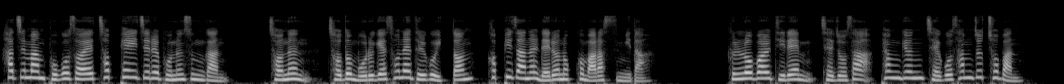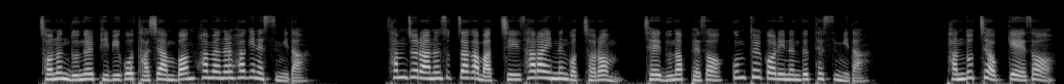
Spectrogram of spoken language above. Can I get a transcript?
하지만 보고서의 첫 페이지를 보는 순간 저는 저도 모르게 손에 들고 있던 커피잔을 내려놓고 말았습니다. 글로벌 디램 제조사 평균 재고 3주 초반. 저는 눈을 비비고 다시 한번 화면을 확인했습니다. 3주라는 숫자가 마치 살아있는 것처럼 제 눈앞에서 꿈틀거리는 듯 했습니다. 반도체 업계에서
